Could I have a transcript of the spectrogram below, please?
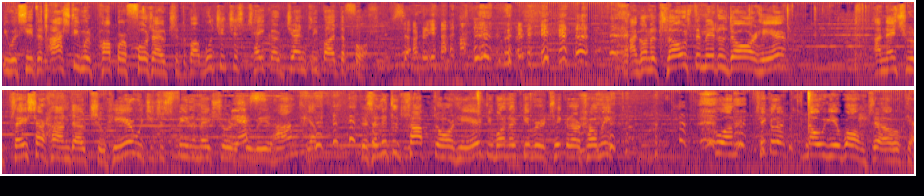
you will see that Ashling will pop her foot out to the bottom. Would you just take her gently by the foot? Sorry. I'm going to close the middle door here. And then she will place her hand out through here. Would you just feel and make sure it's a real hand? Yep. There's a little trap door here. Do you want to give her a tickle or tummy? Go on, tickle her. No, you won't. Uh, okay.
